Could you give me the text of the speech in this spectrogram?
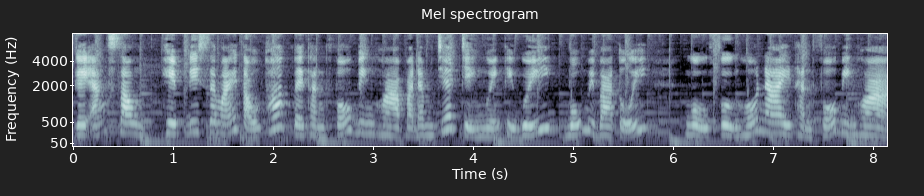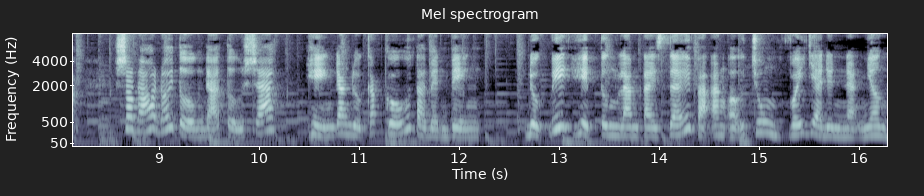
Gây án xong, Hiệp đi xe máy tẩu thoát về thành phố Biên Hòa và đâm chết chị Nguyễn Thị Quý, 43 tuổi, ngụ phường Hố Nai, thành phố Biên Hòa. Sau đó đối tượng đã tự sát, hiện đang được cấp cứu tại bệnh viện. Được biết Hiệp từng làm tài xế và ăn ở chung với gia đình nạn nhân.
